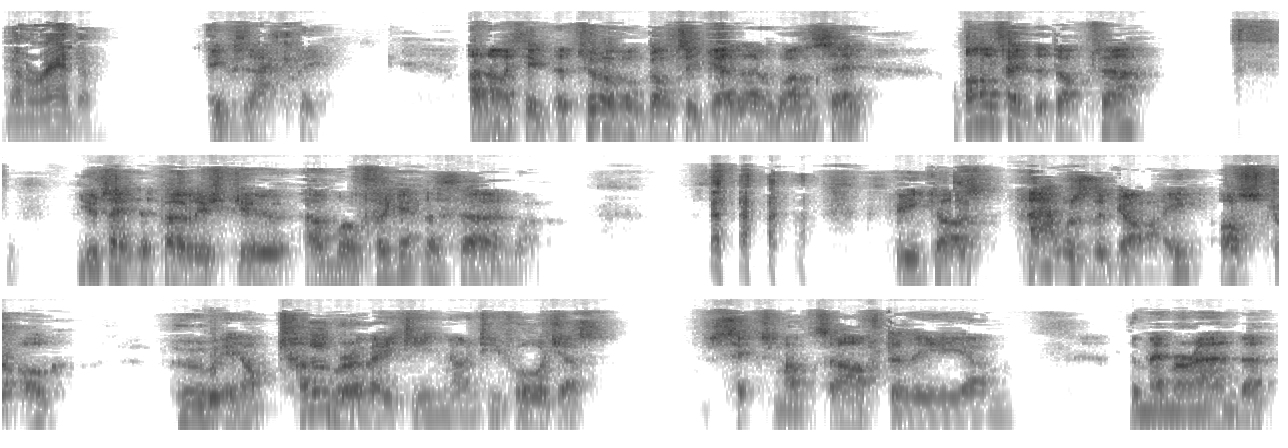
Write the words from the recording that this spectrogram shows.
memorandum. Exactly. And I think the two of them got together. One said, I'll take the doctor, you take the Polish Jew, and we'll forget the third one. because that was the guy, Ostrog, who in October of 1894, just six months after the, um, the memoranda,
